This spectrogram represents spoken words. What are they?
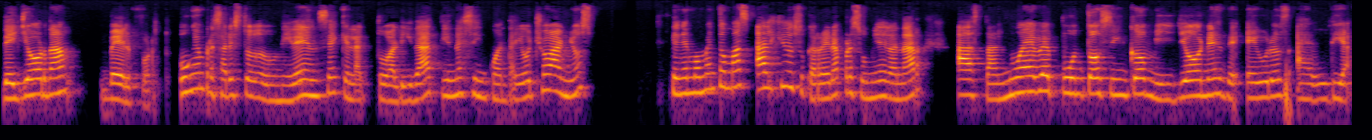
de Jordan Belfort, un empresario estadounidense que en la actualidad tiene 58 años, que en el momento más álgido de su carrera presumía de ganar hasta 9.5 millones de euros al día.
